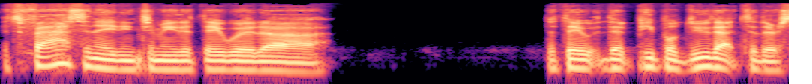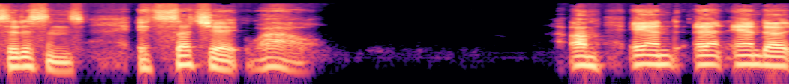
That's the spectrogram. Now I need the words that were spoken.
It's fascinating to me that they would uh, that they that people do that to their citizens. It's such a wow. Um, and and and uh,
